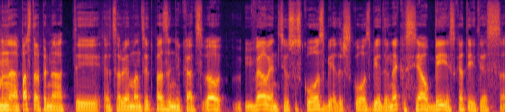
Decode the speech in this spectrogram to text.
Man pastarpināti caur vienu man citu paziņu, kāds vēl, vēl viens jūsu skolas biedrs, skolas biedri, ne, kas jau bija skatīties ā,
